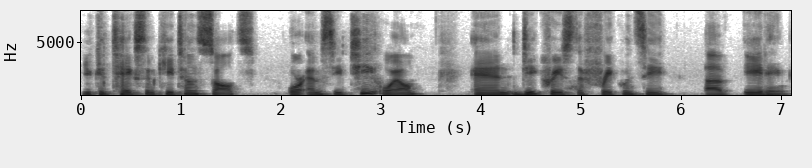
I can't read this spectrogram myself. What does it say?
You could take some ketone salts or MCT oil. and decrease the frequency of eating.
